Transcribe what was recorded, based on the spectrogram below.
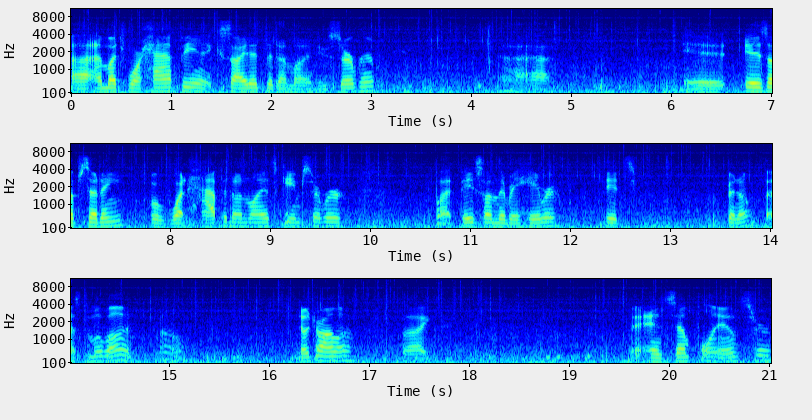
uh, I'm much more happy and excited that I'm on a new server. Uh, it is upsetting of what happened on Alliance game server, but based on their behavior, it's, you know, best to move on. No, no drama. Like, and simple answer,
